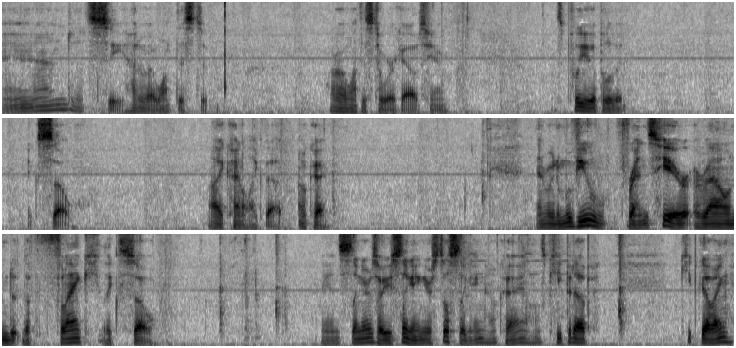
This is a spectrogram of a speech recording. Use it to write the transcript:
And let's see, how do I want this to how do I want this to work out here? Let's pull you up a little bit like so. I kind of like that. Okay. And we're going to move you, friends, here around the flank like so. And slingers, are you slinging? You're still slinging. Okay, let's keep it up. Keep going.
